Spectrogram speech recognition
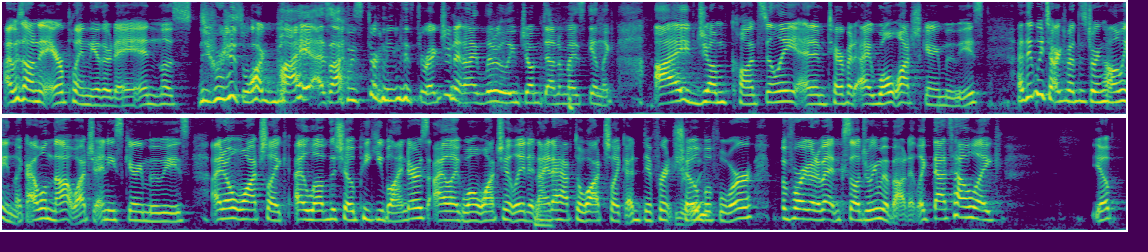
I was on an airplane the other day and the stewardess walked by as I was turning this direction and I literally jumped out of my skin. Like I jump constantly and I'm terrified. I won't watch scary movies. I think we talked about this during Halloween. Like I will not watch any scary movies. I don't watch like I love the show Peaky Blinders. I like won't watch it late at night. I have to watch like a different show Really? before before I go to bed because I'll dream about it. Like that's how like Yep.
